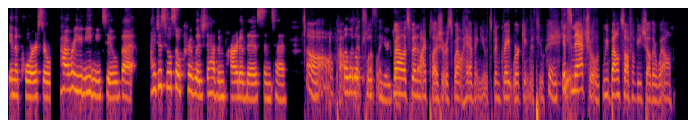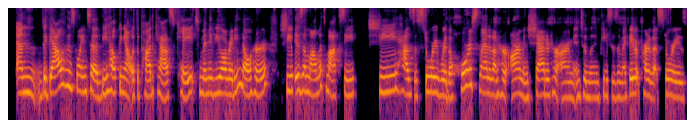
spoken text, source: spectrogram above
in a course or however you need me to but i just feel so privileged to have been part of this and to Oh, Paula, a little piece lovely. Well, it's been my pleasure as well having you. It's been great working with you. Thank you. It's natural. We bounce off of each other well. And the gal who's going to be helping out with the podcast, Kate, many of you already know her. She is a mom with Moxie she has a story where the horse landed on her arm and shattered her arm into a million pieces. And my favorite part of that story is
